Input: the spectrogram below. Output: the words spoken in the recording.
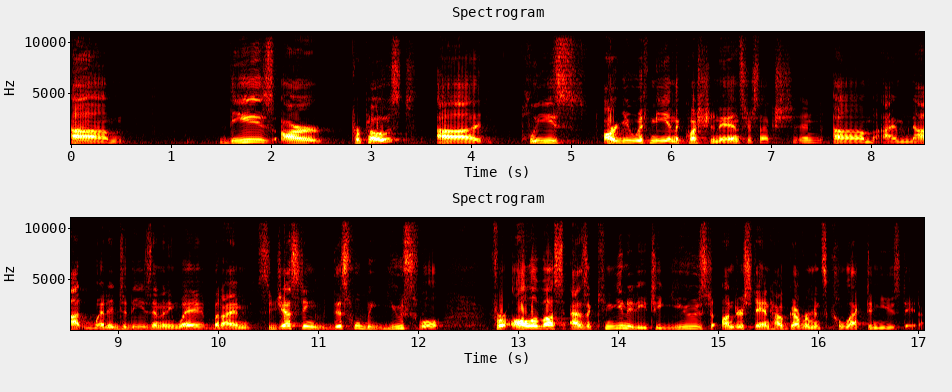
Um, these are proposed. Uh, please argue with me in the question and answer section. Um, I'm not wedded to these in any way, but I'm suggesting this will be useful for all of us as a community to use to understand how governments collect and use data.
